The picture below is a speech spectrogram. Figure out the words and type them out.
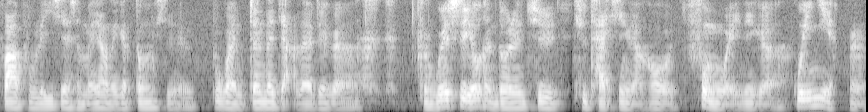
发布了一些什么样的一个东西？不管真的假的，这个 总归是有很多人去去采信，然后奉为那个圭臬。嗯，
